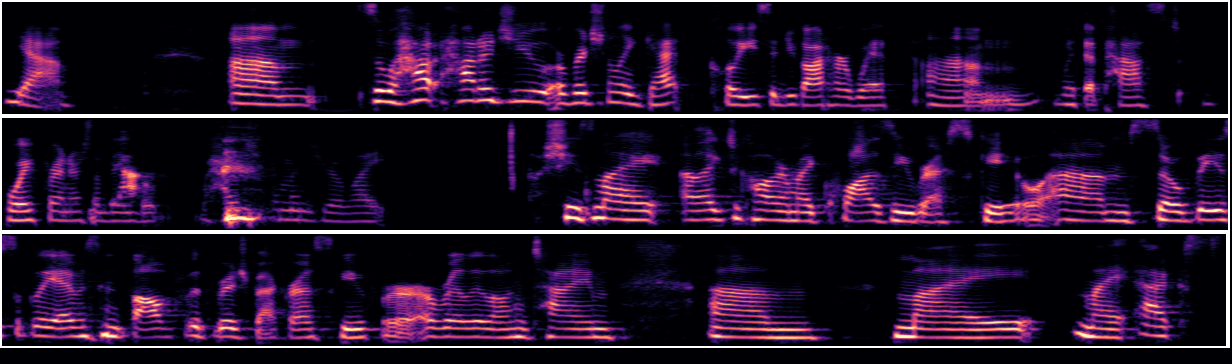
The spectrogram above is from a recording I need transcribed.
yeah um, so how how did you originally get Chloe? You said you got her with um with a past boyfriend or something, yeah. but how did she come into your life? She's my I like to call her my quasi rescue. Um, so basically I was involved with Ridgeback Rescue for a really long time. Um, my my ex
